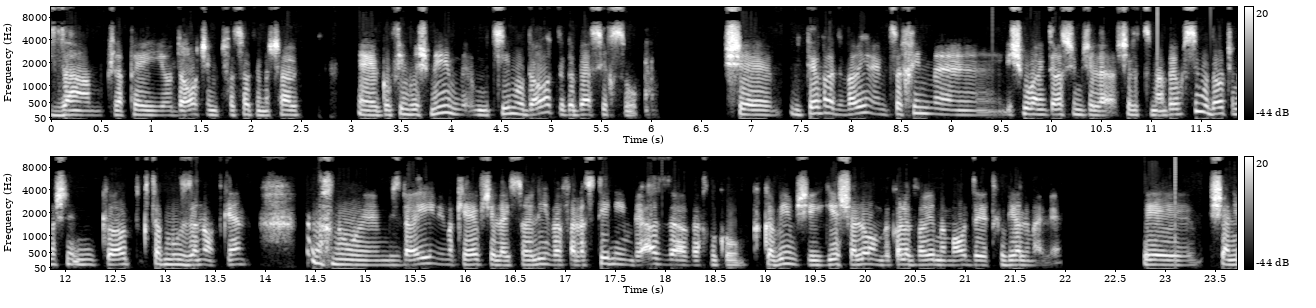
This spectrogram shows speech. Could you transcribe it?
זעם כלפי הודעות שנתפסות, למשל, אה, גופים רשמיים מוציאים הודעות לגבי הסכסוך. שמטבע הדברים הם צריכים uh, לשמור על אינטרסים של, של עצמם, והם עושים הודעות שמה שנקראות קצת מאוזנות, כן? אנחנו uh, מזדהים עם הכאב של הישראלים והפלסטינים בעזה, ואנחנו מקווים שיהיה שלום וכל הדברים המאוד uh, טריוויאליים האלה. שאני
